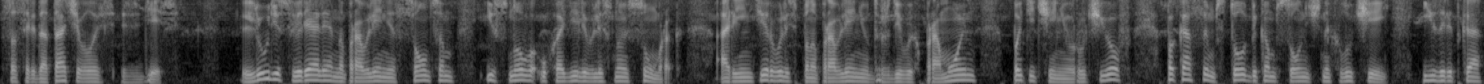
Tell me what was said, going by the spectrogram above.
сосредотачивалась здесь. Люди сверяли направление с солнцем и снова уходили в лесной сумрак, ориентировались по направлению дождевых промоин, по течению ручьев, по косым столбикам солнечных лучей, изредка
